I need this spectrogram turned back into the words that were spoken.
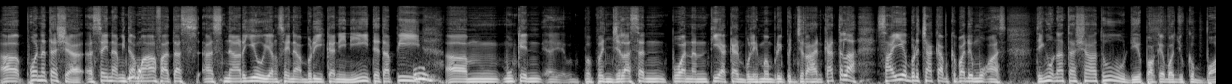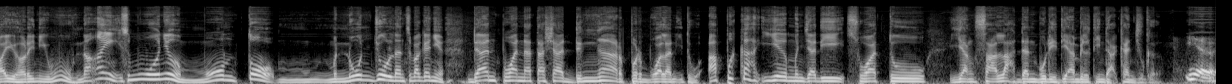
uh, Puan Natasha, uh, saya nak minta maaf atas uh, senario yang saya nak berikan ini tetapi um, mungkin uh, penjelasan Puan nanti akan boleh memberi pencerahan. Katalah saya bercakap kepada Muaz, tengok Natasha tu, dia pakai baju kebaya hari ni. Uh, naik semuanya, montok, menonjol dan sebagainya. Dan Puan Natasha dengar perbualan itu. Apakah ia menjadi suatu yang salah dan boleh diambil tindakan juga? Ya,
